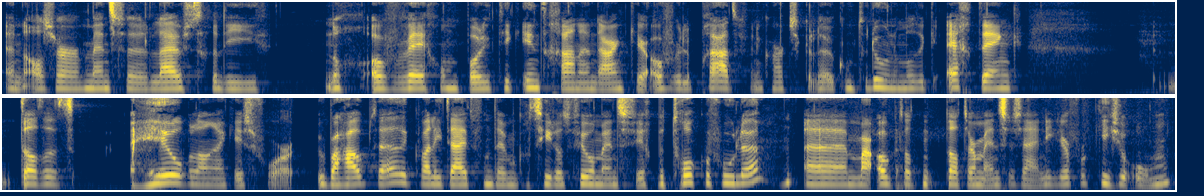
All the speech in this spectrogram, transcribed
en als er mensen luisteren die nog overwegen om politiek in te gaan en daar een keer over willen praten, vind ik hartstikke leuk om te doen. Omdat ik echt denk dat het heel belangrijk is voor überhaupt hè, de kwaliteit van democratie. Dat veel mensen zich betrokken voelen. Uh, maar ook dat, dat er mensen zijn die ervoor kiezen om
